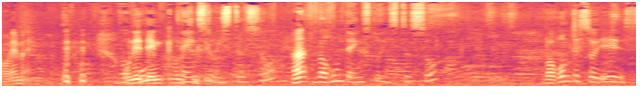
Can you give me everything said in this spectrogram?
Räume. Warum Ohne dem denkst du, ist das so? Ha? Warum denkst du, ist das so? Warum das so ist?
